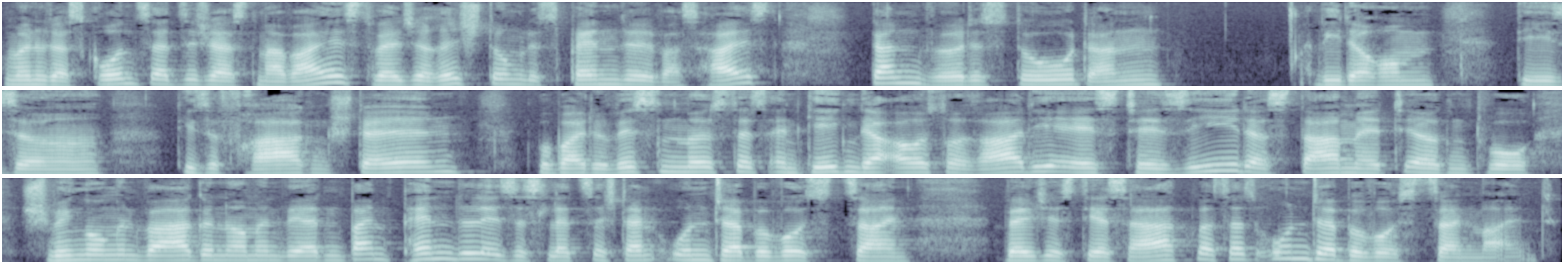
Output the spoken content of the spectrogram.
Und wenn du das grundsätzlich erstmal weißt, welche Richtung des Pendel was heißt, dann würdest du dann wiederum diese, diese Fragen stellen, wobei du wissen müsstest, entgegen der Ausdruck Radiästhesie, dass damit irgendwo Schwingungen wahrgenommen werden. Beim Pendel ist es letztlich dein Unterbewusstsein, welches dir sagt, was das Unterbewusstsein meint.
